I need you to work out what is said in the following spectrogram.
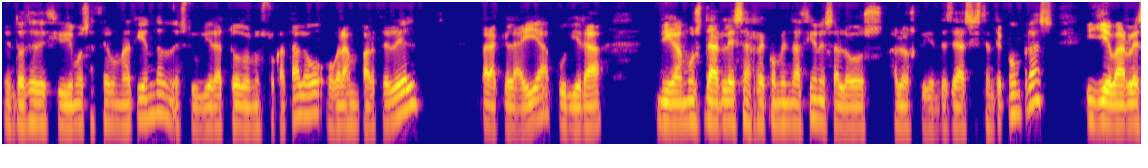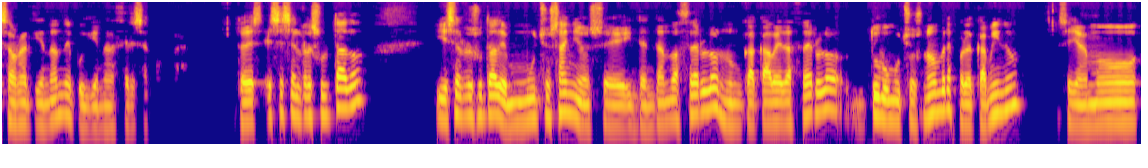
Entonces decidimos hacer una tienda donde estuviera todo nuestro catálogo o gran parte de él para que la IA pudiera, digamos, darle esas recomendaciones a los, a los clientes de asistente compras y llevarles a una tienda donde pudieran hacer esa compra. Entonces, ese es el resultado y es el resultado de muchos años eh, intentando hacerlo, nunca acabé de hacerlo, tuvo muchos nombres por el camino, se llamó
